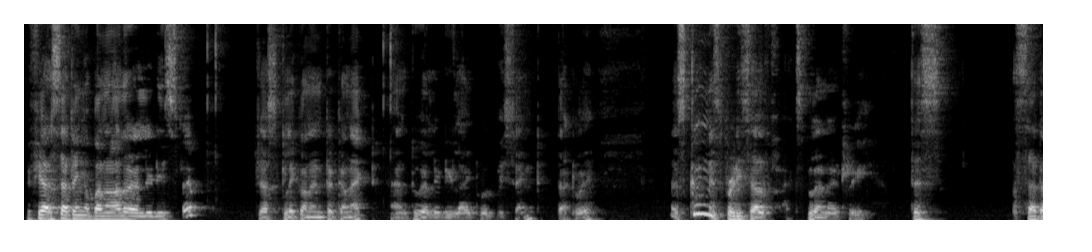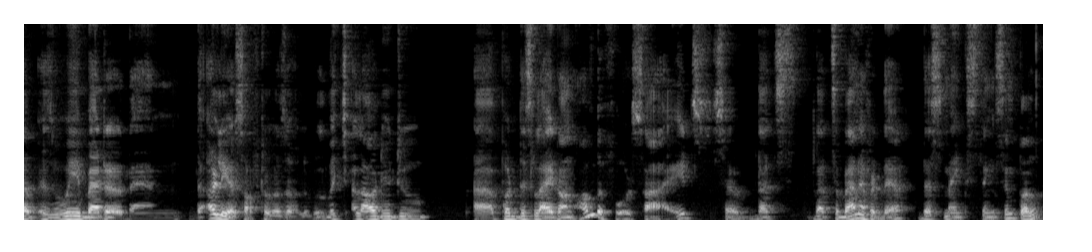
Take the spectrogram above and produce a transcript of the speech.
If you are setting up another LED strip, just click on interconnect and two LED light will be synced that way. The screen is pretty self-explanatory. This setup is way better than the earlier software was available, which allowed you to uh, put this light on all the four sides. So that's that's a benefit there. This makes things simple.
